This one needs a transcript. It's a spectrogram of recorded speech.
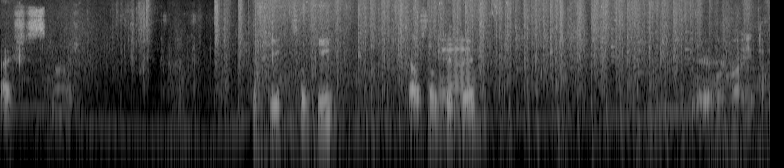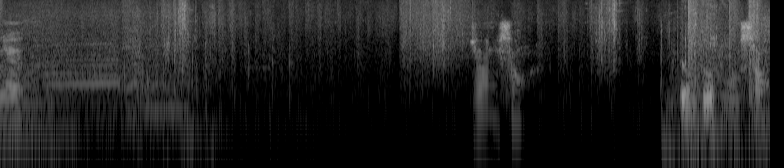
Ale się smaży. Suki, suki. Tam są typy. Kurwa, i to nie... Gdzie oni są? Idą tu. Tu są.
